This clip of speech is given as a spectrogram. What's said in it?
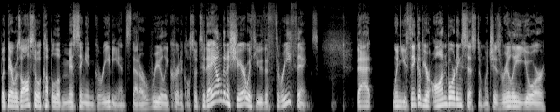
But there was also a couple of missing ingredients that are really critical. So today I'm going to share with you the three things that when you think of your onboarding system, which is really your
